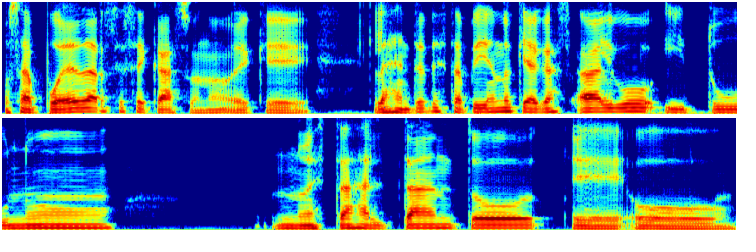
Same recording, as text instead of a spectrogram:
o sea, puede darse ese caso, ¿no? De que la gente te está pidiendo que hagas algo y tú no, no estás al tanto eh, o,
